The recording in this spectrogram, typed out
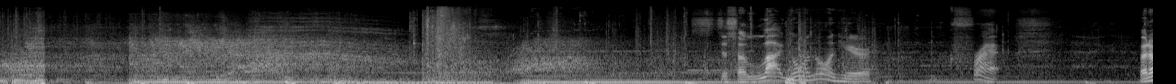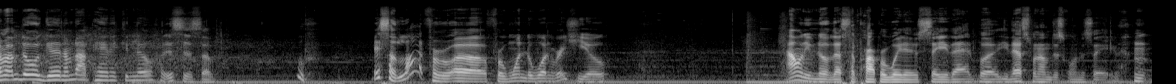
Just a lot going on here. Crap. But I'm, I'm doing good. I'm not panicking though. This is a, whew, it's a lot for uh for one to one ratio. I don't even know if that's the proper way to say that, but that's what I'm just going to say.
